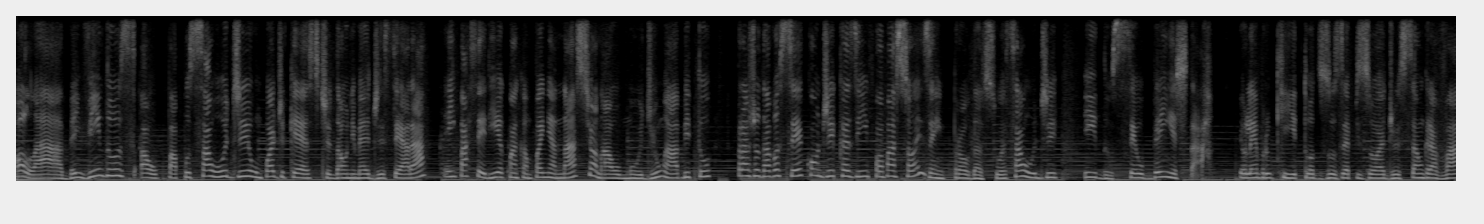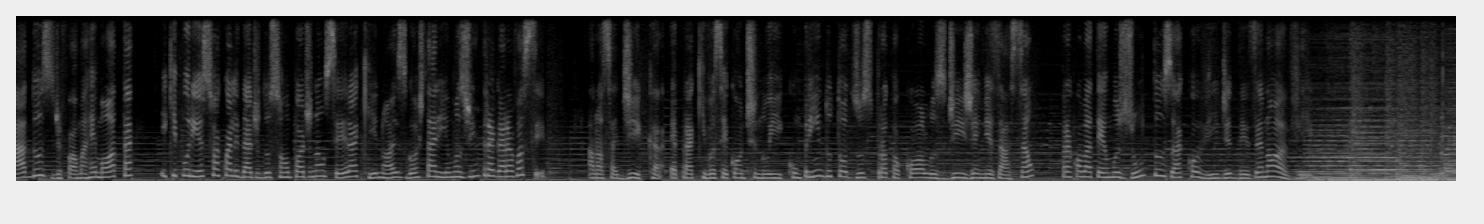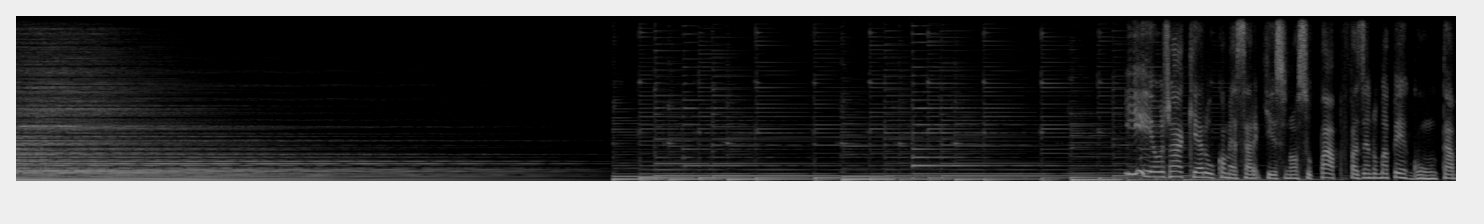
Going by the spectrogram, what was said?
Olá, bem-vindos ao Papo Saúde, um podcast da Unimed Ceará em parceria com a campanha nacional Mude um Hábito para ajudar você com dicas e informações em prol da sua saúde e do seu bem-estar. Eu lembro que todos os episódios são gravados de forma remota e que por isso a qualidade do som pode não ser a que nós gostaríamos de entregar a você. A nossa dica é para que você continue cumprindo todos os protocolos de higienização para combatermos juntos a Covid-19. E eu já quero começar aqui esse nosso papo fazendo uma pergunta.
